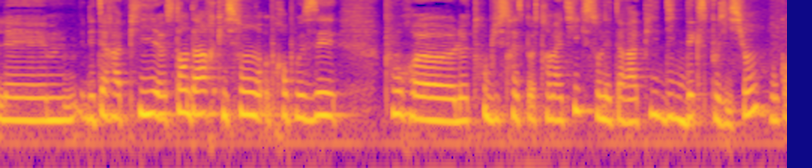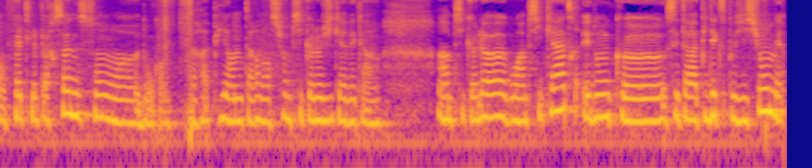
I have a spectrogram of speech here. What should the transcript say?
les, thérapies standards qui sont proposées pour euh, le trouble du stress post-traumatique, ce sont des thérapies dites d'exposition. Donc en fait, les personnes sont euh, donc en thérapie en intervention psychologique avec un, psychologue ou un psychiatre. Et donc euh, ces thérapies d'exposition, mais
